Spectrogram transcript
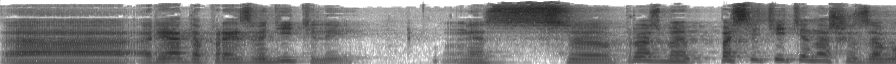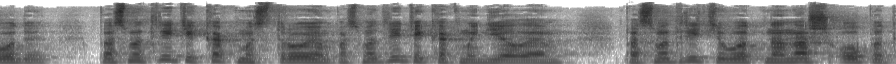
э, ряда производителей с просьбой посетите наши заводы, посмотрите, как мы строим, посмотрите, как мы делаем, посмотрите вот на наш опыт.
